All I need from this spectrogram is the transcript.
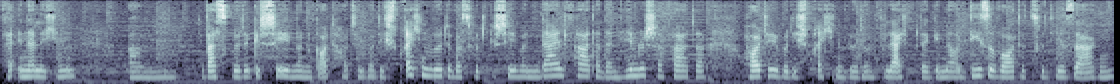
verinnerlichen. Ähm, was würde geschehen, wenn Gott heute über dich sprechen würde? Was würde geschehen, wenn dein Vater, dein himmlischer Vater heute über dich sprechen würde? Und vielleicht würde er genau diese Worte zu dir sagen.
